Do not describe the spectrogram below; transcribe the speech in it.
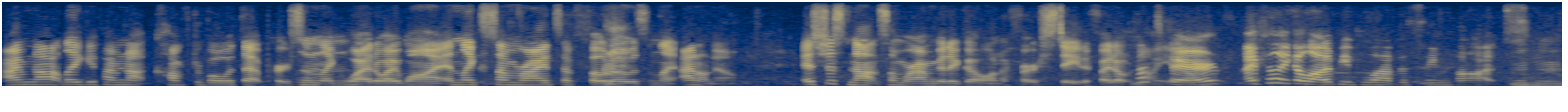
I'm not like if I'm not comfortable with that person, like Mhm. why do I want and like some rides have photos and like I don't know. It's just not somewhere I'm gonna go on a first date if I don't know That's you. fair. I feel like a lot of people have the same thoughts. hmm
